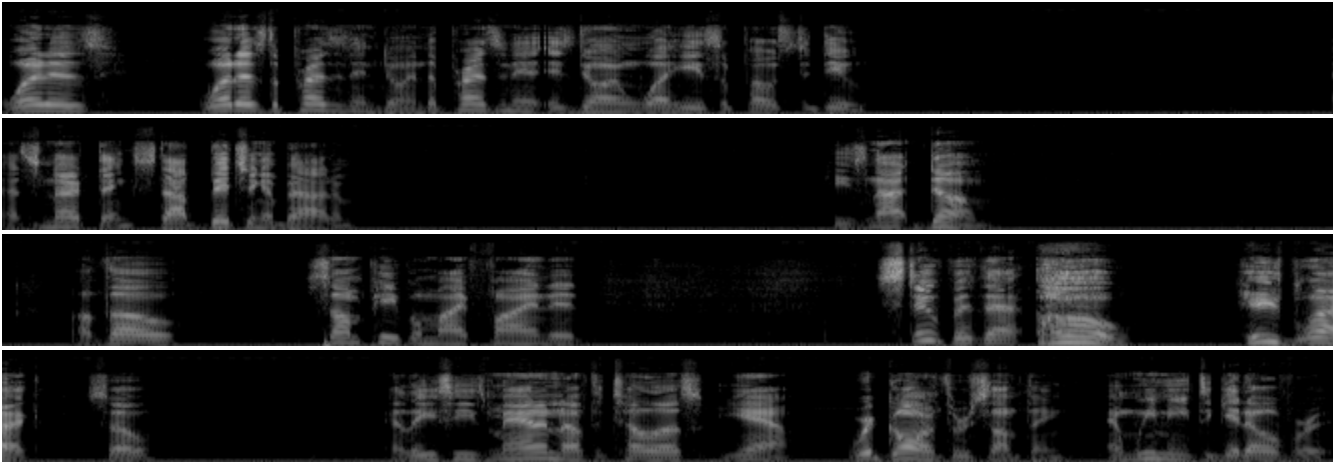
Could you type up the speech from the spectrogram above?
what is what is the president doing? The president is doing what he's supposed to do. That's another thing. Stop bitching about him. He's not dumb. Although some people might find it stupid that, oh, he's black. So, at least he's man enough to tell us, yeah, we're going through something and we need to get over it.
